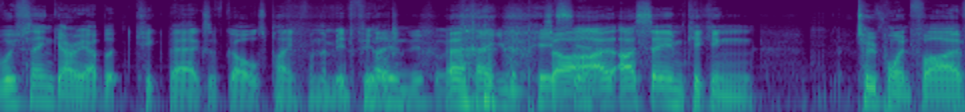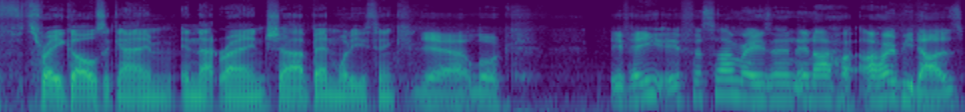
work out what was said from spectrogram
we've seen Gary Ablett kick bags of goals playing from the midfield. Playing midfield, taking the piss. so yeah. I, I see him kicking 2.5, 3 goals a game in that range. Uh, ben, what do you think? Yeah, look, if he, if for some reason, and I, ho- I hope he does.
